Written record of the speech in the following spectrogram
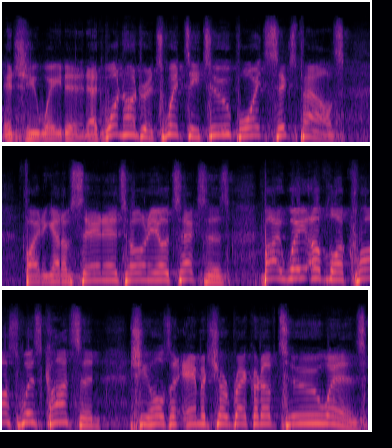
and she weighed in at 122.6 pounds. Fighting out of San Antonio, Texas, by way of La Crosse, Wisconsin, she holds an amateur record of two wins,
